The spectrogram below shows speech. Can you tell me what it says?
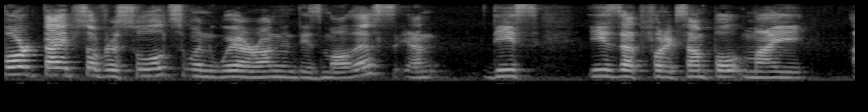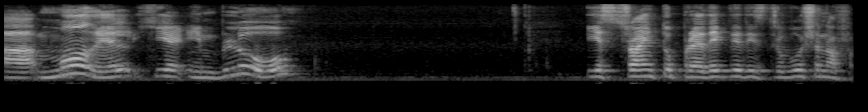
four types of results when we are running these models. And this is that, for example, my uh, model here in blue is trying to predict the distribution of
